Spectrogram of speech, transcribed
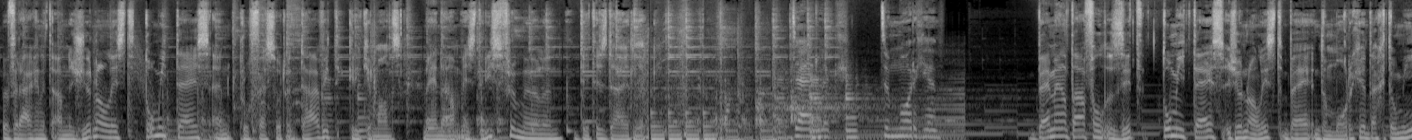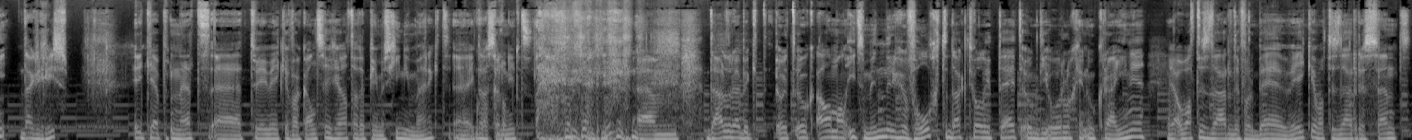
We vragen het aan de journalist Tommy Thijs en professor David Kriekemans. Mijn naam is Dries Vermeulen, dit is Duidelijk. Duidelijk, de morgen. Bij mij aan tafel zit Tommy Thijs, journalist bij De Morgen. Dag Tommy. Dag Dries. Ik heb net eh, twee weken vakantie gehad, dat heb je misschien gemerkt. Uh, ik Dat was er klopt. niet. Ehm, daardoor heb ik het ook allemaal iets minder gevolgd, de actualiteit, ook die oorlog in Oekraïne. Ja, wat is daar de voorbije weken, wat is daar recent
